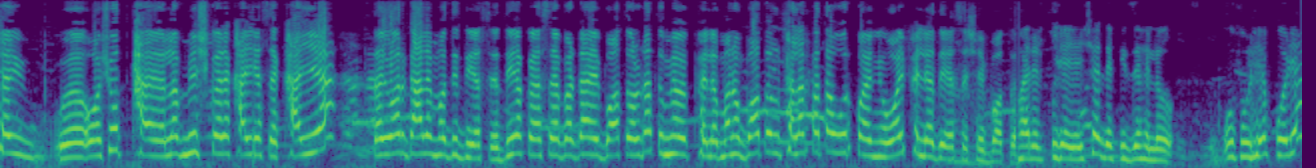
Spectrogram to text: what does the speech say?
সেই ওষুধ খাই মিশ করে খাইয়েছে। খাইয়ে তাই ওর গালের মধ্যে দিয়েছে। দিয়ে কেছে বেটা এই বোতলটা তুমি ওই ফেলে। মানে বোতল ফেলার কথা ওর কয়নি, ওই ফেলে দিয়েছে সেই বোতল। ঘরের পুড়ে এসে দেখি যে হলো উপর হয়ে পড়ে,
